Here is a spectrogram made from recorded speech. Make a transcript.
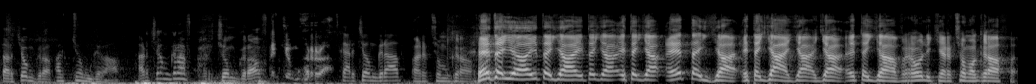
Артем Граф. Артем Граф. Артем Граф. Артем Граф. Артем Граф. Артем Граф. Артем Граф. Это я, это я, это я, это я, это я, это я, я, я, это я в ролике Артема Графа.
